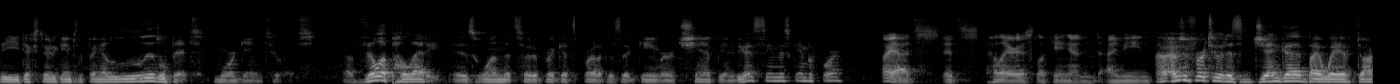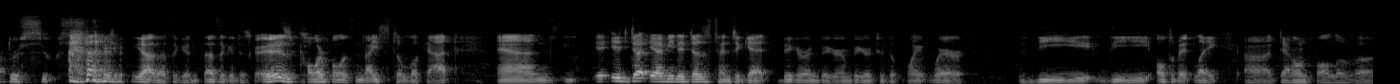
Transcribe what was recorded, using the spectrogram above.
the dexterity games that bring a little bit more game to it. Uh, Villa Paletti is one that sort of gets brought up as a gamer champion. Have you guys seen this game before? Oh yeah, it's it's hilarious looking and I mean I always refer to it as Jenga by way of Dr. Seuss. yeah, that's a good that's a good description. It is colorful. It's nice to look at, and it, it do, I mean it does tend to get bigger and bigger and bigger to the point where the the ultimate like uh, downfall of a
